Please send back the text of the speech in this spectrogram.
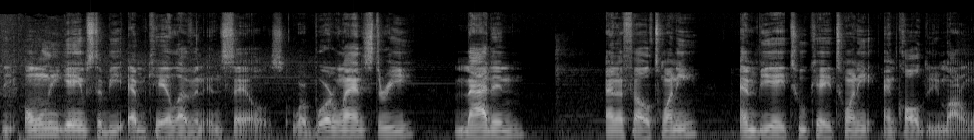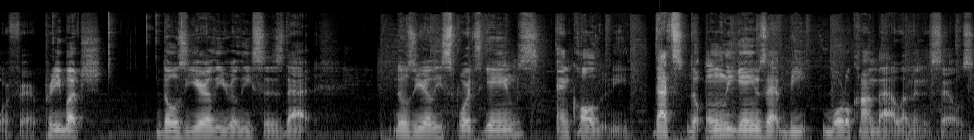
the only games to beat MK11 in sales were Borderlands 3, Madden, NFL 20, NBA 2K20, and Call of Duty Modern Warfare. Pretty much those yearly releases that those yearly sports games and Call of Duty. That's the only games that beat Mortal Kombat 11 in sales.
